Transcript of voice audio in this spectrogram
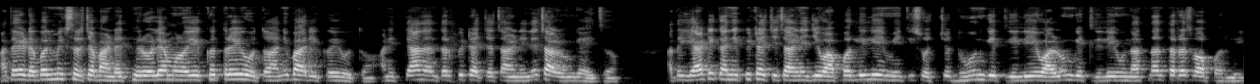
आता हे डबल मिक्सरच्या भांड्यात फिरवल्यामुळं एकत्रही होतं आणि बारीकही होतं. आणि त्यानंतर पिठाच्या चाळणीने चाळून घ्यायचं. आता या ठिकाणी पिठाची चाळणी जी वापरलेली आहे मी ती स्वच्छ धुवून घेतलेली आहे वाळून घेतलेली आहे उन्हात नंतरच वापरली.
